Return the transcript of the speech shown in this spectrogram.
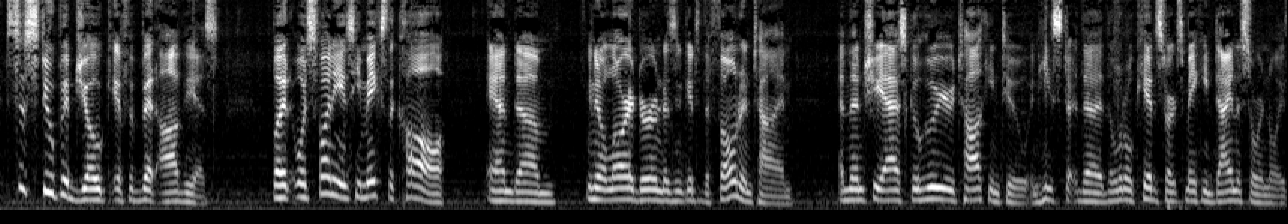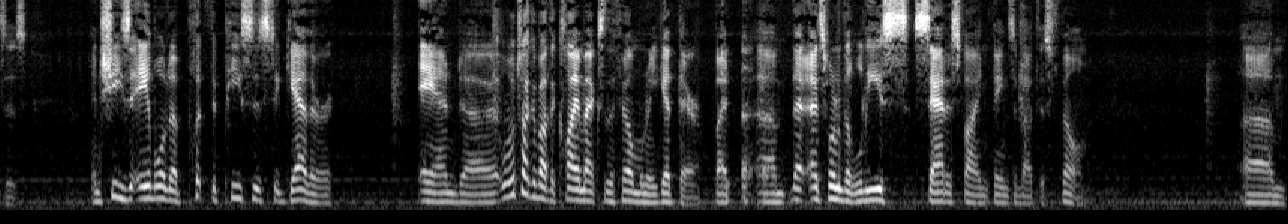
it's a stupid joke, if a bit obvious. But what's funny is he makes the call, and um, you know Laura Dern doesn't get to the phone in time, and then she asks, "Who are you talking to?" And he st- the the little kid starts making dinosaur noises, and she's able to put the pieces together. And uh, we'll talk about the climax of the film when we get there. But um, that, that's one of the least satisfying things about this film. Um,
